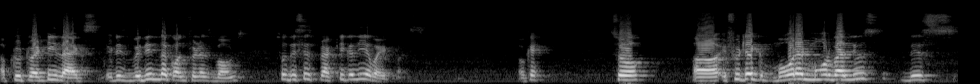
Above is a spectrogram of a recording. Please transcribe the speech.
up to 20 lags it is within the confidence bounds so this is practically a white noise okay. So uh, if you take more and more values this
